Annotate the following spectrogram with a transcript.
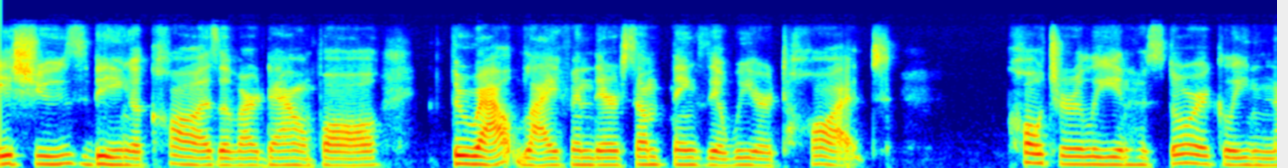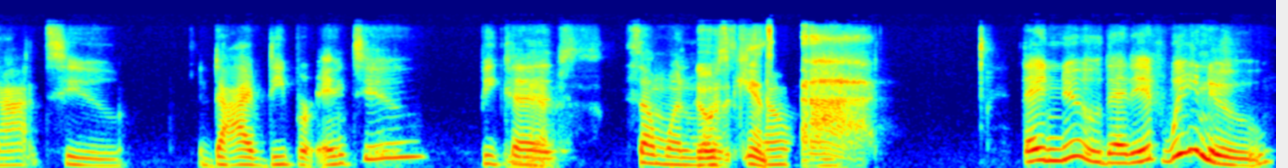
issues being a cause of our downfall throughout life. And there are some things that we are taught culturally and historically not to dive deeper into because yes. someone goes against they knew that if we knew,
